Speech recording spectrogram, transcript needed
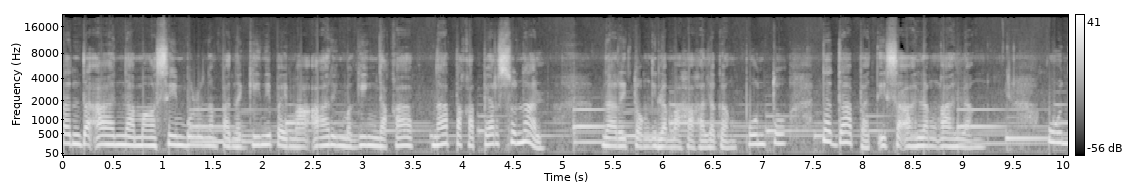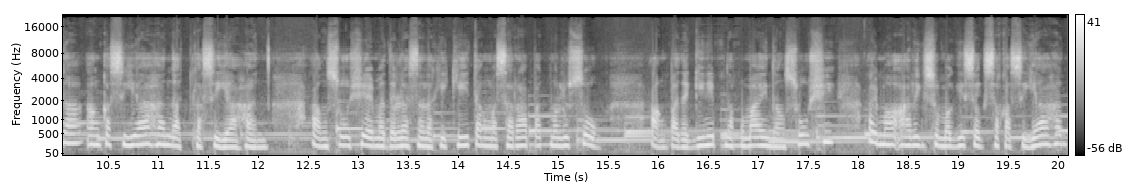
Tandaan na mga simbolo ng panaginip ay maaaring maging naka, napaka-personal. Narito ang ilang mahahalagang punto na dapat isaalang-alang. Una, ang kasiyahan at kasiyahan. Ang sushi ay madalas na nakikitang masarap at malusog. Ang panaginip na kumain ng sushi ay maaaring sumagisag sa kasiyahan,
